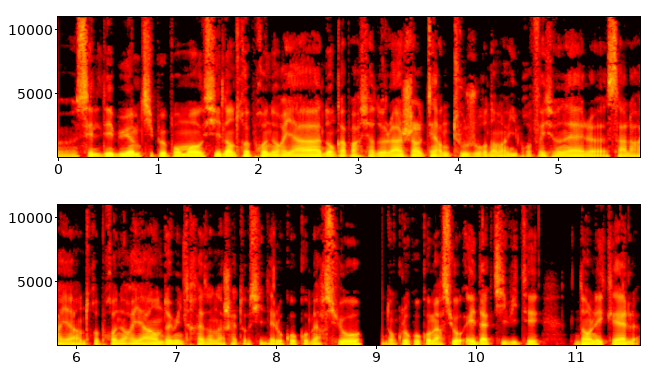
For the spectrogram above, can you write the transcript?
euh, c'est le début un petit peu pour moi aussi de l'entrepreneuriat. Donc à partir de là, j'alterne toujours dans ma vie professionnelle, euh, salariat, entrepreneuriat. En 2013, on achète aussi des locaux commerciaux. Donc locaux commerciaux et d'activités dans lesquels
